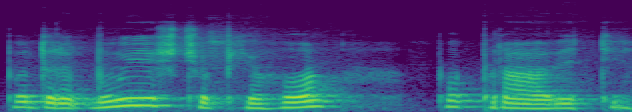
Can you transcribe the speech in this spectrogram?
потребує, щоб його поправити.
